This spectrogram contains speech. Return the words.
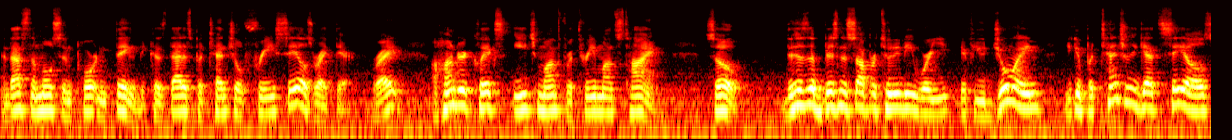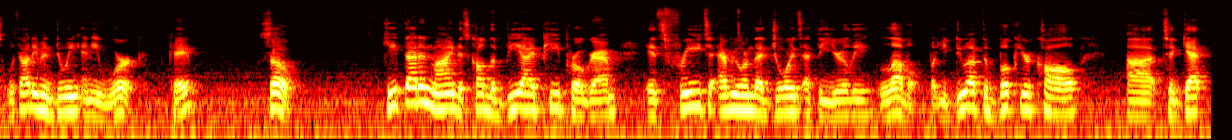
And that's the most important thing because that is potential free sales right there, right? 100 clicks each month for three months' time. So this is a business opportunity where you, if you join, you can potentially get sales without even doing any work. Okay, so keep that in mind. It's called the VIP program. It's free to everyone that joins at the yearly level, but you do have to book your call uh, to get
